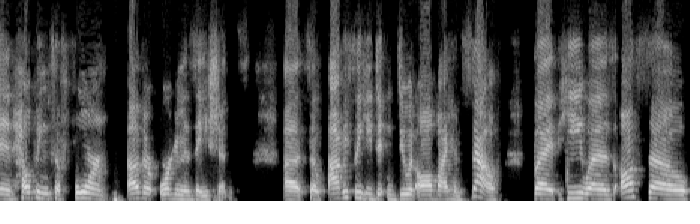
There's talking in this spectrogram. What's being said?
in helping to form other organizations. Uh, so obviously, he didn't do it all by himself, but he was also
